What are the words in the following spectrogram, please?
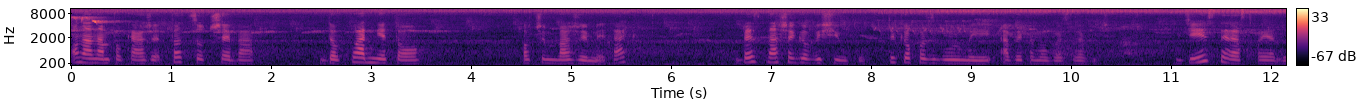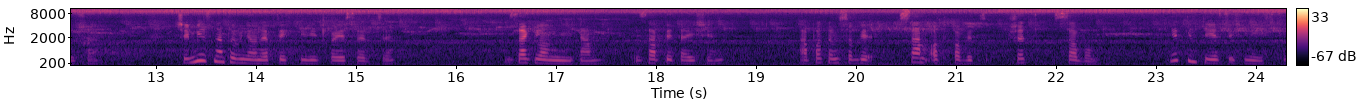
Ona nam pokaże to, co trzeba. Dokładnie to, o czym marzymy, tak? Bez naszego wysiłku. Tylko pozwólmy jej, aby to mogła zrobić. Gdzie jest teraz Twoja dusza? Czym jest napełnione w tej chwili Twoje serce? Zaglądnij tam, zapytaj się, a potem sobie sam odpowiedz przed sobą, w jakim Ty jesteś miejscu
